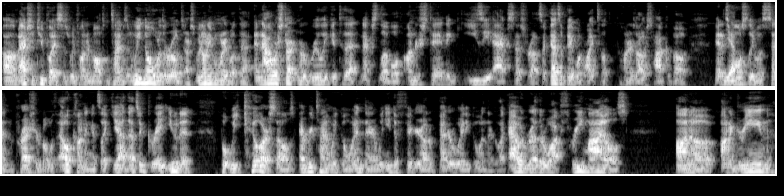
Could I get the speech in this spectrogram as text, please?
Um, actually, two places we've hunted multiple times, and we know where the roads are, so we don't even worry about that. And now we're starting to really get to that next level of understanding easy access routes. Like that's a big one whitetail hunters always talk about, and it's Yep. mostly with scent and pressure. But with elk hunting, it's like, yeah, that's a great unit, but we kill ourselves every time we go in there. We need to figure out a better way to go in there. Like I would rather walk three miles on a on a green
